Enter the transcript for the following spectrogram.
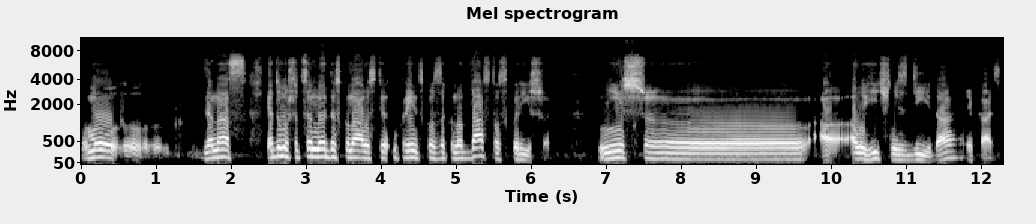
Тому е, для нас, я думаю, що це не досконалості українського законодавства скоріше, ніж е, алогічність дій, да, якась,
